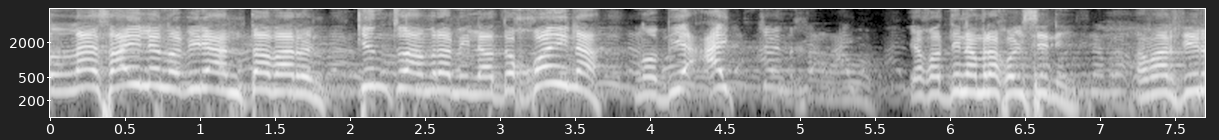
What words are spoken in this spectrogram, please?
আল্লাহ চাইলে নবীরে আনতা পারেন কিন্তু আমরা মিলাদ কই না। নবী আইচন একদিন আমরা কইছি নি আমার ফির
